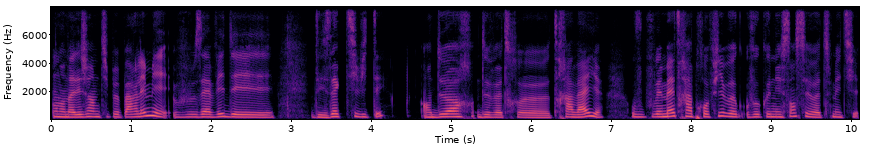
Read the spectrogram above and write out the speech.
on en a déjà un petit peu parlé, mais vous avez des activités en dehors de votre travail où vous pouvez mettre à profit vos connaissances et votre métier?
